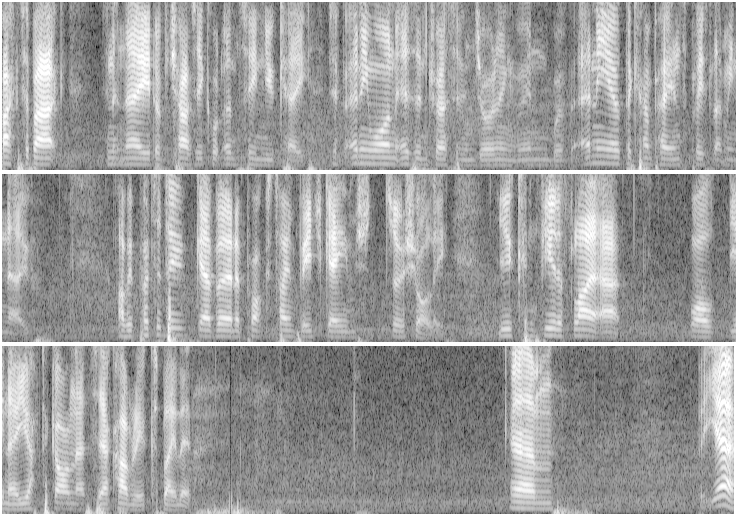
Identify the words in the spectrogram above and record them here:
Back to back, in an aid of charity called Unseen UK. If anyone is interested in joining in with any of the campaigns, please let me know. I'll be putting together an approx time for each game so shortly. You can view the flyer at, well, you know, you have to go on there to see, I can't really explain it. Um, but yeah,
